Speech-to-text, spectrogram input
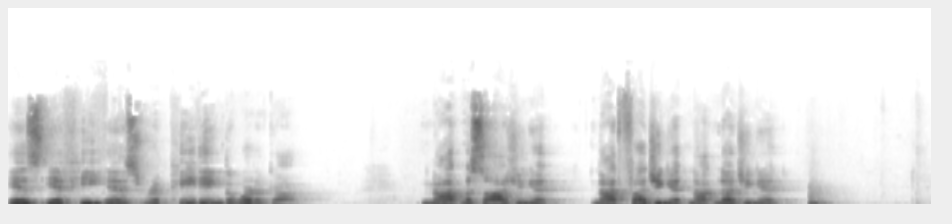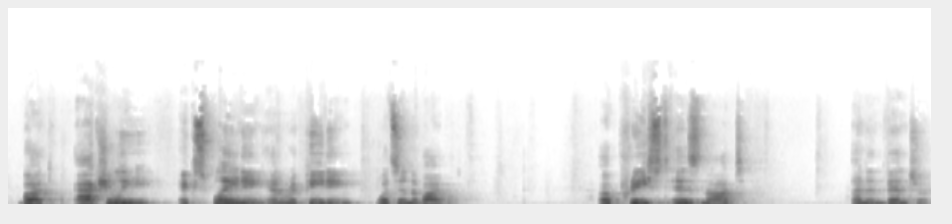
is if he is repeating the Word of God, not massaging it, not fudging it, not nudging it, but actually explaining and repeating what's in the Bible. A priest is not an inventor.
